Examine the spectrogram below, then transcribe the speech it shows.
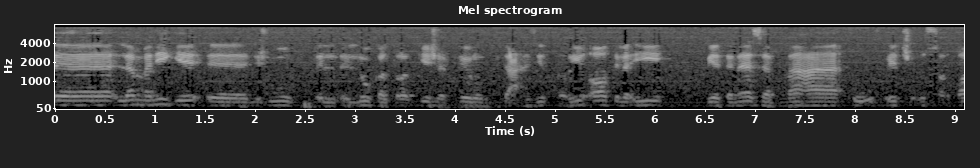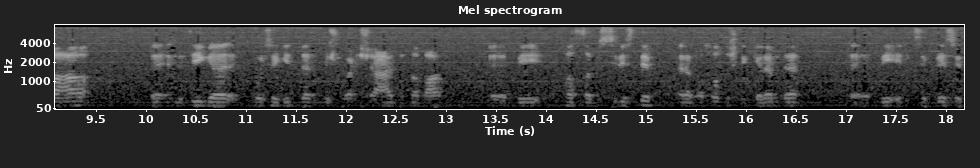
آه لما نيجي آه نشوف ال local truncation error بتاع هذه الطريقة تلاقيه بيتناسب مع O of h أس 4 آه النتيجة كويسة جدا مش وحشة عندي طبعا خاصة بال three step. أنا ما وصلتش للكلام ده في ال explicit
